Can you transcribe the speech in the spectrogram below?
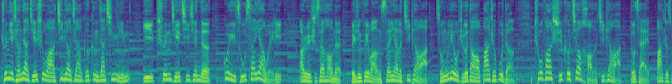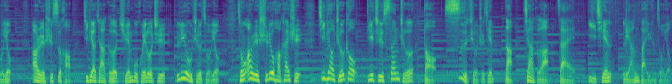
春节长假结束啊，机票价格更加亲民。以春节期间的贵族三亚为例。二月十三号呢，北京飞往三亚的机票啊，从六折到八折不等，出发时刻较好的机票啊，都在八折左右。二月十四号，机票价格全部回落至六折左右。从二月十六号开始，机票折扣跌至三折到四折之间，那价格啊，在一千两百元左右。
